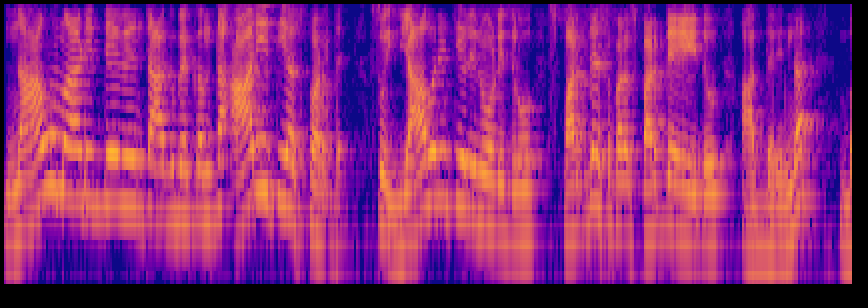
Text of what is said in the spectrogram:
ನಾವು ಮಾಡಿದ್ದೇವೆ ಅಂತ ಆಗಬೇಕಂತ ಆ ರೀತಿಯ ಸ್ಪರ್ಧೆ. ಸೊ, ಯಾವ ರೀತಿಯಲ್ಲಿ ನೋಡಿದ್ರು ಸ್ಪರ್ಧೆ ಸ್ಪರ, ಸ್ಪರ್ಧೆ ಇದು. ಆದ್ದರಿಂದ ಬ,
